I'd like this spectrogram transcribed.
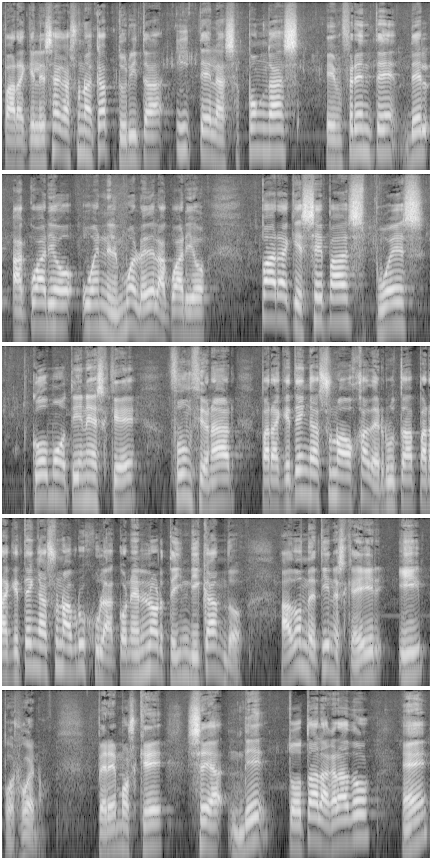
para que les hagas una capturita y te las pongas enfrente del acuario o en el mueble del acuario para que sepas pues cómo tienes que funcionar, para que tengas una hoja de ruta, para que tengas una brújula con el norte indicando a dónde tienes que ir y pues bueno, esperemos que sea de total agrado. ¿eh?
